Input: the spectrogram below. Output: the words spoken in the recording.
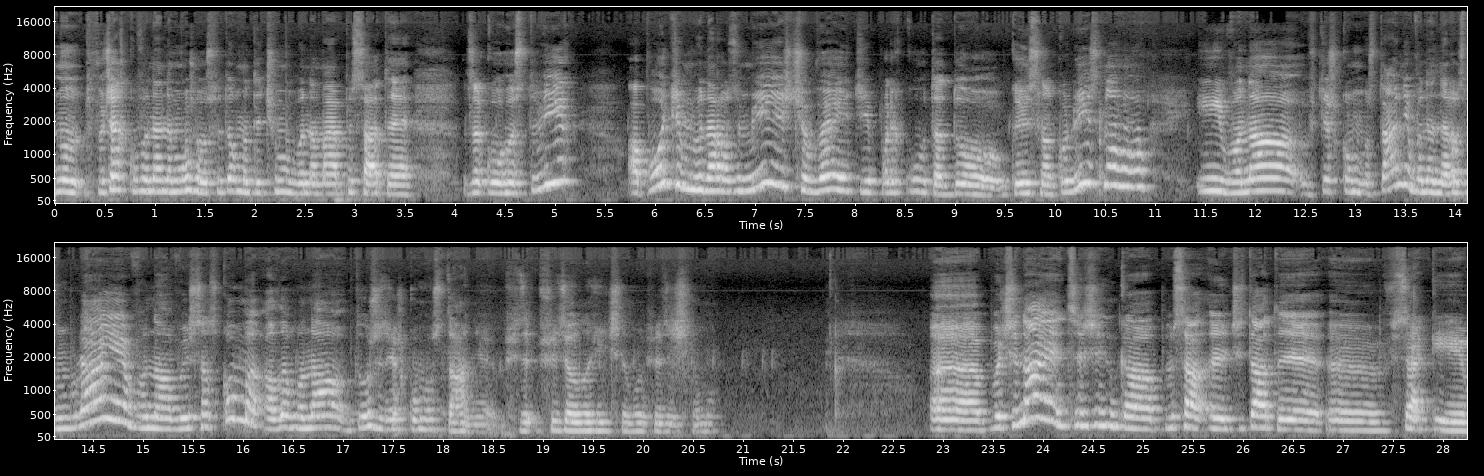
ну, спочатку вона не може усвідомити, чому вона має писати за когось твір, а потім вона розуміє, що Вейті прикута до крісла колісного, і вона в тяжкому стані, вона не розмовляє, вона вийшла з коми, але вона в дуже тяжкому стані фізіологічному фізичному. Е, починає ця жінка писа, е, читати е, всякі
